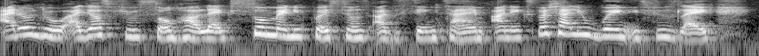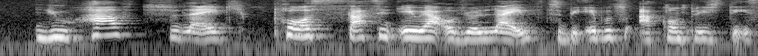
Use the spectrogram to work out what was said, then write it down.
i don't know. I just feel somehow like so many questions at the same time and especially when it feels like you have to like pause certain area of your life to be able to accomplish this.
